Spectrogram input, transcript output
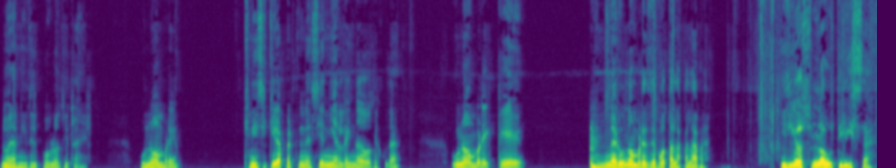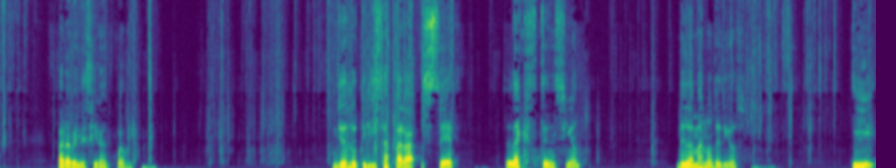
no era ni del pueblo de Israel, un hombre que ni siquiera pertenecía ni al reinado de Judá, un hombre que no era un hombre devoto a la palabra, y Dios lo utiliza para bendecir al pueblo. Dios lo utiliza para ser la extensión de la mano de Dios. Y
